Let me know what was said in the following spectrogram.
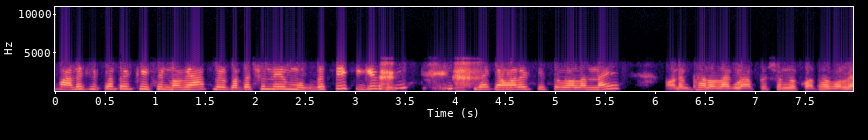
মানুষের কথা কি শুনব আমি আপনার কথা শুনে মুগ্ধ হয়ে গেছি। দেখ আমার কিছু বলার নাই। অনেক ভালো লাগল আপনার সঙ্গে কথা বলে।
